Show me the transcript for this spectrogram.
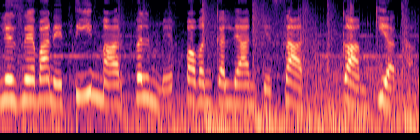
लेजनेवा ने तीन बार फ़िल्म में पवन कल्याण के साथ काम किया था।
